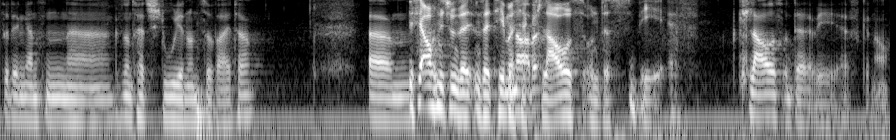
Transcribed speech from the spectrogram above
zu den ganzen äh, Gesundheitsstudien und so weiter. Ähm, ist ja auch nicht unser, unser Thema, genau, ist ja Klaus und das WEF. Klaus und der WEF, genau.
